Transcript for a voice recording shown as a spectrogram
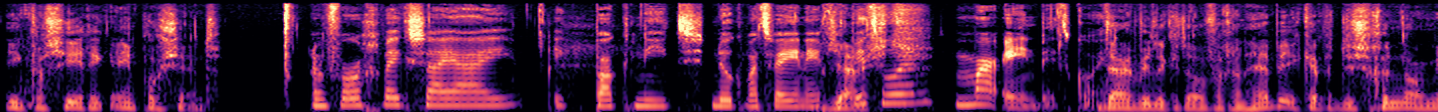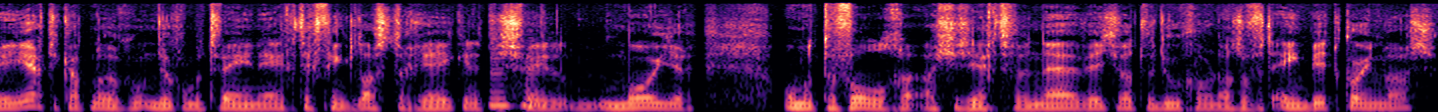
incasseer ik 1%. En vorige week zei hij, ik pak niet 0,92 bitcoin, maar 1 bitcoin. Daar wil ik het over gaan hebben. Ik heb het dus genormeerd. Ik had 0,92, vind ik lastig rekenen. Het is mm -hmm. veel mooier om het te volgen als je zegt van, nou weet je wat, we doen gewoon alsof het 1 bitcoin was.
